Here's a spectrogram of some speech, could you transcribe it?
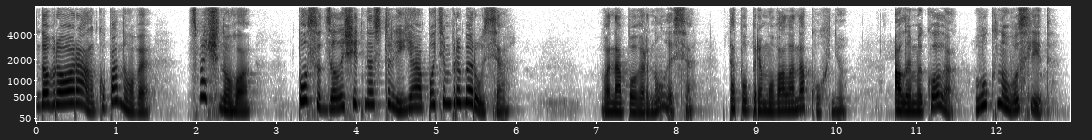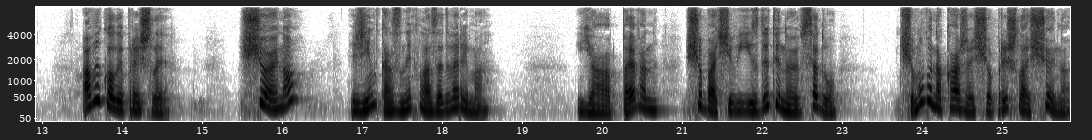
Доброго ранку, панове, смачного. Посуд залишіть на столі, я потім приберуся. Вона повернулася та попрямувала на кухню, але Микола гукнув услід. А ви коли прийшли? Щойно. Жінка зникла за дверима. Я певен, що бачив її з дитиною в саду. Чому вона каже, що прийшла щойно?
